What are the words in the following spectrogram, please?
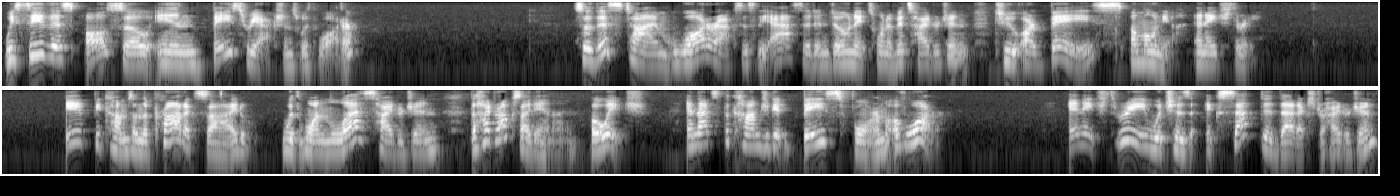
We see this also in base reactions with water. So this time, water acts as the acid and donates one of its hydrogen to our base, ammonia, NH3. It becomes, on the product side, with one less hydrogen, the hydroxide anion, OH. And that's the conjugate base form of water. NH3, which has accepted that extra hydrogen,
